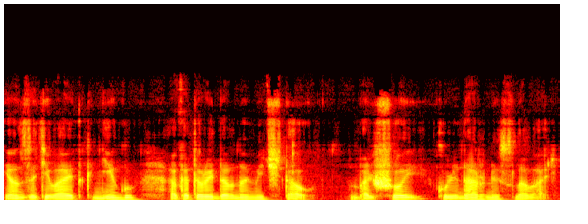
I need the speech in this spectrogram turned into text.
И он затевает книгу, о которой давно мечтал, большой кулинарный словарь.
